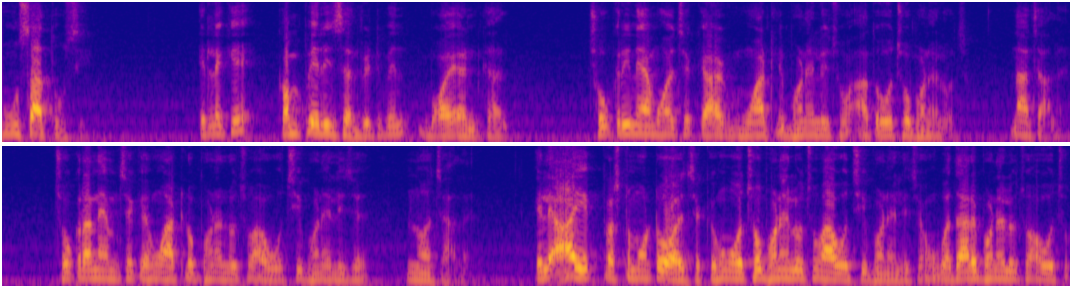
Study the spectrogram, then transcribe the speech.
હુંસા તુંસી એટલે કે comparison between boy and girl છોકરીને એમ હોય છે કે આ હું આટલી ભણેલી છું, આ તો ઓછો ભણેલો છે. ના ચાલે. છોકરાને એમ છે કે હું આટલો ભણેલો છું, આ ઓછી ભણેલી છે, ન ચાલે. એટલે આ એક પ્રશ્ન મોટો હોય છે કે હું ઓછો ભણેલો છું, આ ઓછી ભણેલી છે. હું વધારે ભણેલો છું, આ ઓછું.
